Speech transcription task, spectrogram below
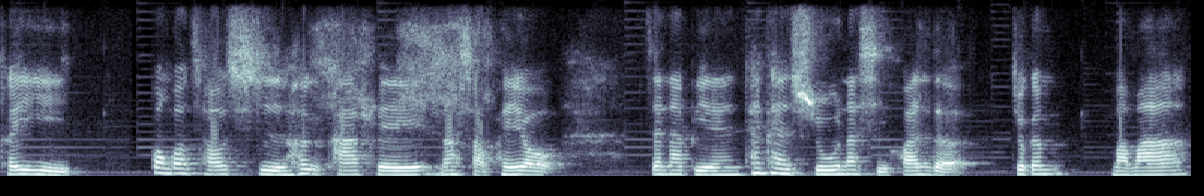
可以逛逛超市，喝个咖啡。那小朋友在那边看看书，那喜欢的就跟妈妈，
